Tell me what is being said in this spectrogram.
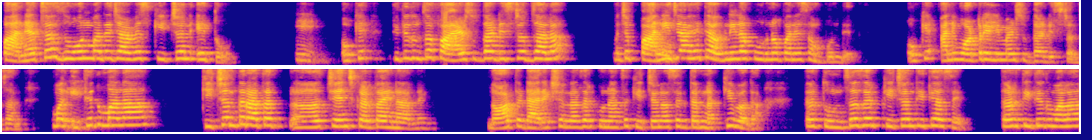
पाण्याच्या झोनमध्ये ज्यावेळेस किचन येतो. ओके तिथे तुमचा फायर सुद्धा डिस्टर्ब झाला. म्हणजे पाणी हो. जे आहे ते अग्नीला पूर्णपणे संपून देत. ओके आणि वॉटर एलिमेंट सुद्धा डिस्टर्ब झालं. मग. इथे तुम्हाला किचन तर आता चेंज करता येणार नाही. नॉर्थ डायरेक्शनला जर कुणाचं किचन असेल तर नक्की बघा. तर तुमचं जर किचन तिथे असेल तर तिथे तुम्हाला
